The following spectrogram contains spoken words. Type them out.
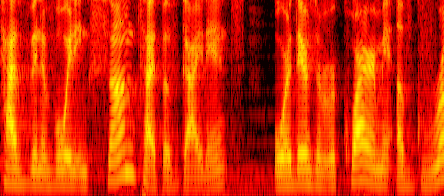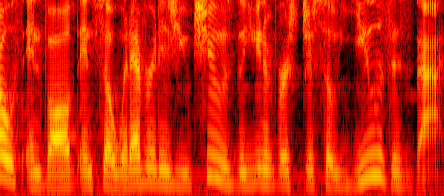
have been avoiding some type of guidance or there's a requirement of growth involved. And so, whatever it is you choose, the universe just so uses that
